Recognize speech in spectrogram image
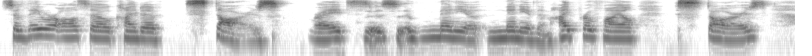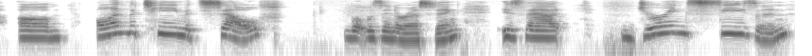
So they were also kind of stars, right? So, so many many of them high profile stars. Um, on the team itself, what was interesting is that during season,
